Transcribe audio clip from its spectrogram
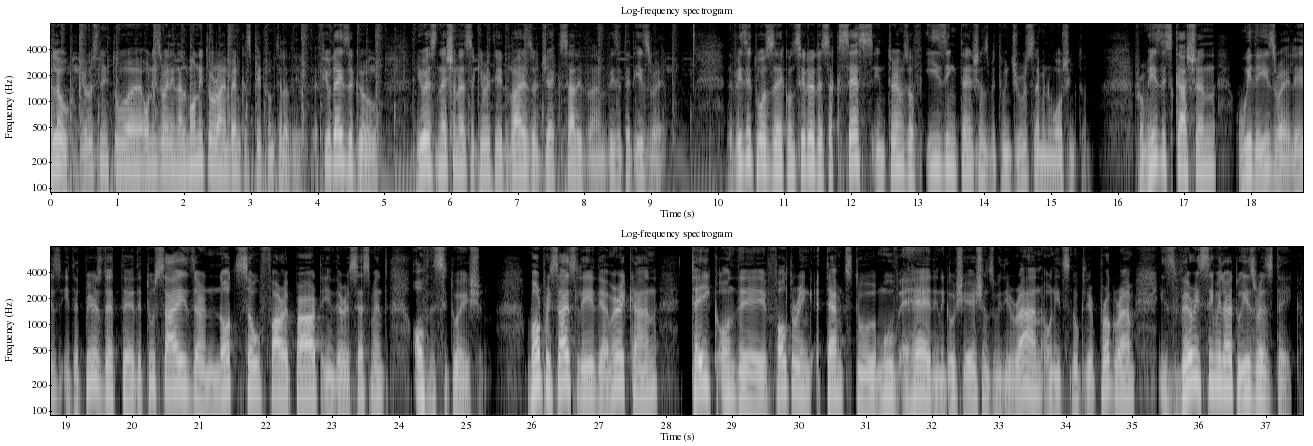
Hello, you're listening to uh, On Israel in Al Monitor. I'm Ben Caspit from Tel Aviv. A few days ago, U.S. National Security Advisor Jack Sullivan visited Israel. The visit was uh, considered a success in terms of easing tensions between Jerusalem and Washington. From his discussion with the Israelis, it appears that uh, the two sides are not so far apart in their assessment of the situation. More precisely, the American take on the faltering attempts to move ahead in negotiations with Iran on its nuclear program is very similar to Israel's take.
